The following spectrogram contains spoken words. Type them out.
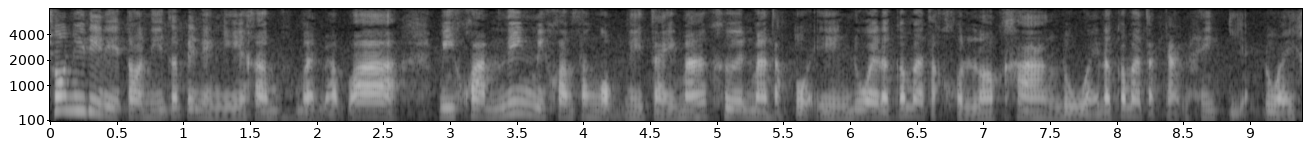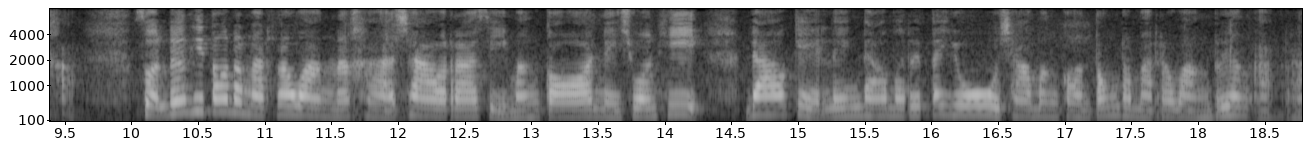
ช่วงที่ดีในตอนนี้จะเป็นอย่างนี้ค่ะ เหมือนแบบว่ามีความนิ่งมีความสงบในใจมากขึ้น มาจากตัวเองด้วย แล้วก็มาจากคนรอบข้างด้วย แล้วก็มาจากการให้เกียรติด้วยค่ะ ส่วนเรื่องที่ต้องระมัดระวังนะคะ ชาวราศีมังกรในช่วงที่ดาวเกตเล็งดาวมฤตยู ชาวมังกรต้องระมัดระวังเรื่องอะไร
